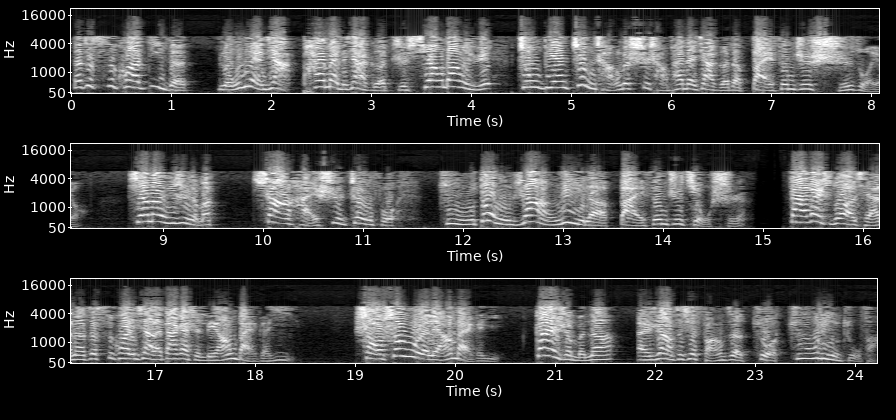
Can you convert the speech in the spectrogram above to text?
那这四块地的。楼面价拍卖的价格只相当于周边正常的市场拍卖价格的百分之十左右，相当于是什么？上海市政府主动让利了百分之九十，大概是多少钱呢？这四块地下来大概是两百个亿，少收入了两百个亿，干什么呢？哎，让这些房子做租赁住房。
